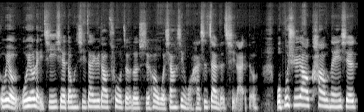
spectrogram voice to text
我有，我有累积一些东西，在遇到挫折的时候，我相信我还是站得起来的。我不需要靠那一些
